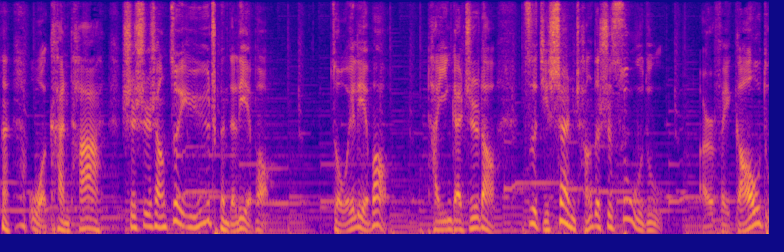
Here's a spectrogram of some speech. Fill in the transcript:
哼 我看他是世上最愚蠢的猎豹。作为猎豹，他应该知道自己擅长的是速度，而非高度。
